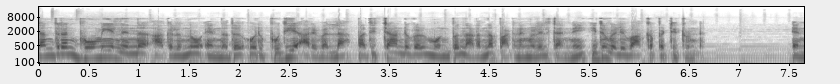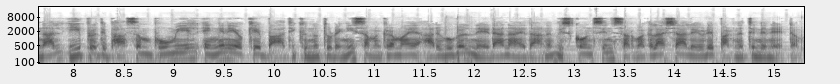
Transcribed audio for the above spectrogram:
ചന്ദ്രൻ ഭൂമിയിൽ നിന്ന് അകലുന്നു എന്നത് ഒരു പുതിയ അറിവല്ല. പതിറ്റാണ്ടുകൾ മുൻപ് നടന്ന പഠനങ്ങളിൽ തന്നെ ഇത് വെളിവാക്കപ്പെട്ടിട്ടുണ്ട്. എന്നാൽ ഈ പ്രതിഭാസം ഭൂമിയിൽ എങ്ങനെയൊക്കെ ബാധിക്കുന്നു തുടങ്ങി സമഗ്രമായ അറിവുകൾ നേടാനായതാണ് വിസ്കോൺസിൻ സർവകലാശാലയുടെ പഠനത്തിന്റെ നേട്ടം.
